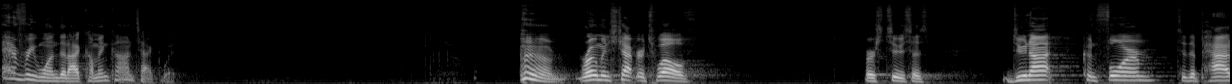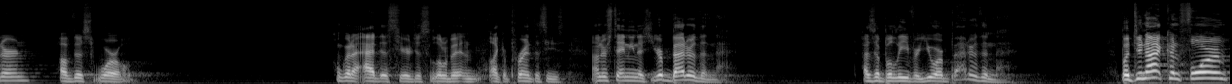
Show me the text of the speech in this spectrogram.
everyone that I come in contact with. Romans chapter 12, verse 2 says, Do not conform to the pattern of this world. I'm going to add this here just a little bit in like a parenthesis. Understanding this, you're better than that. As a believer, you are better than that. But do not conform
